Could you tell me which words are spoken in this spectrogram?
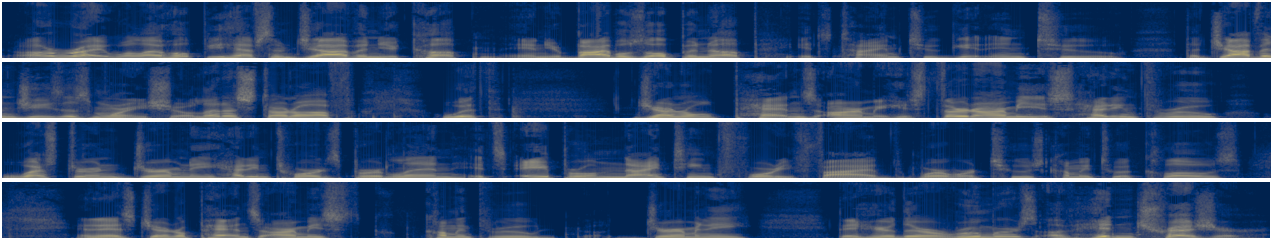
All right. Well, I hope you have some Java in your cup and your Bibles open up. It's time to get into the Java and Jesus Morning Show. Let us start off with General Patton's army. His third army is heading through western Germany, heading towards Berlin. It's April 1945. World War II is coming to a close. And as General Patton's army is coming through Germany, they hear there are rumors of hidden treasure.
